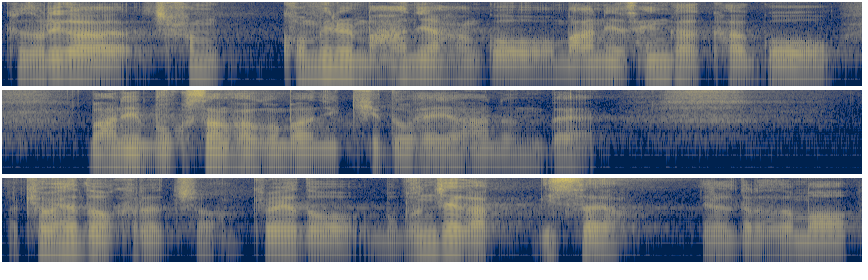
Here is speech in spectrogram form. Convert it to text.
그래서 우리가 참 고민을 많이 하고 많이 생각하고 많이 묵상하고 많이 기도해야 하는데 교회도 그렇죠. 교회도 뭐 문제가 있어요. 예를 들어서 뭐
